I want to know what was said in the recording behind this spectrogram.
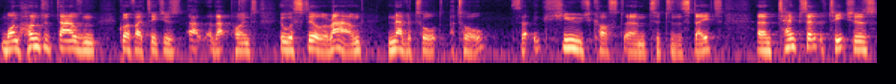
100,000 qualified teachers at, at that point who were still around never taught at all. So a huge cost um, to, to the state. 10% of teachers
